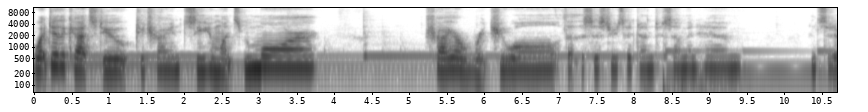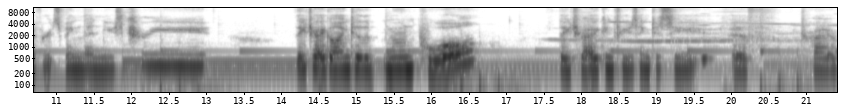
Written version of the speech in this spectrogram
what do the cats do to try and see him once more? Try a ritual that the sisters had done to summon him. Instead of Root Spring, then use tree. They try going to the moon pool. They try confusing to see if try a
